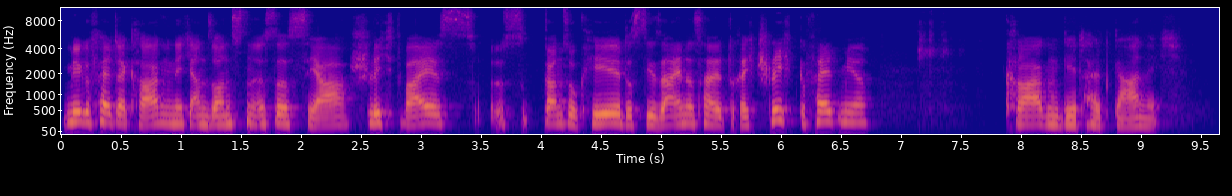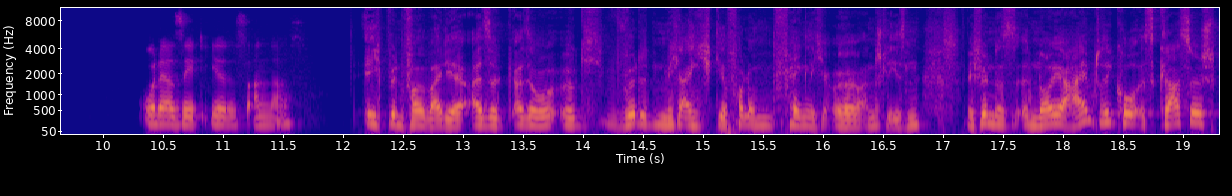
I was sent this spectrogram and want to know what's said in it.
mir gefällt der Kragen nicht. Ansonsten ist es ja schlicht weiß, ist ganz okay. Das Design ist halt recht schlicht, gefällt mir. Kragen geht halt gar nicht. Oder seht ihr das anders? Ich bin voll bei dir. Also, also ich würde mich eigentlich dir vollumfänglich äh, anschließen. Ich finde, das neue Heimtrikot ist klassisch.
